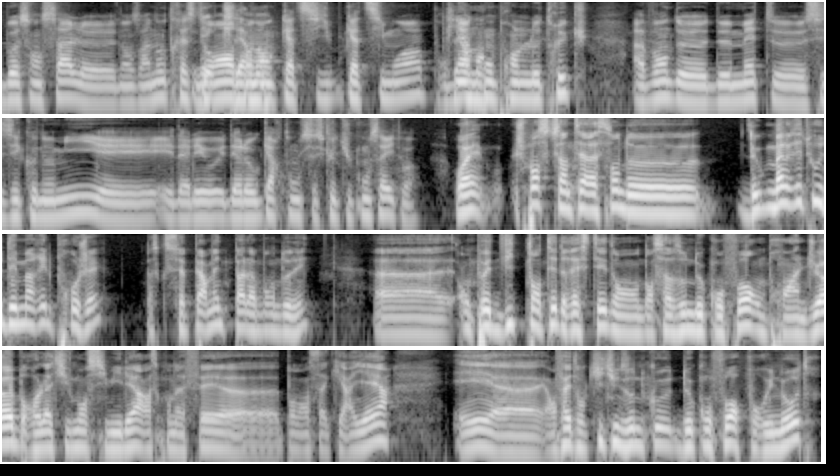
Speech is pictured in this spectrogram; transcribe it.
bosse en salle dans un autre restaurant pendant 4-6 mois pour Clairement. bien comprendre le truc avant de, de mettre ses économies et, et d'aller au, carton. C'est ce que tu conseilles, toi? Ouais, je pense que c'est intéressant de, de malgré tout démarrer le projet parce que ça permet de pas l'abandonner. Euh, on peut être vite tenté de rester dans, sa zone de confort. On prend un job relativement similaire à ce qu'on a fait euh, pendant sa carrière et euh, en fait on quitte une zone de confort pour une autre.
